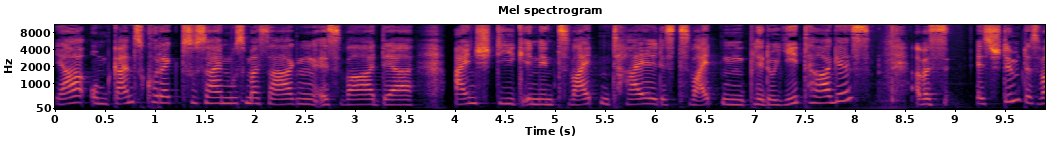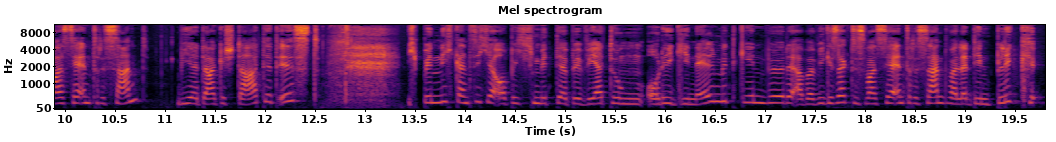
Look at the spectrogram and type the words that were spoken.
Ja, um ganz korrekt zu sein, muss man sagen, es war der Einstieg in den zweiten Teil des zweiten Plädoyertages. Aber es, es stimmt, es war sehr interessant wie er da gestartet ist. Ich bin nicht ganz sicher, ob ich mit der Bewertung originell mitgehen würde, aber wie gesagt, es war sehr interessant, weil er den Blick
